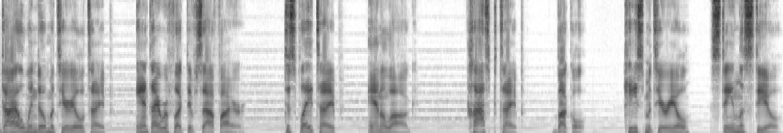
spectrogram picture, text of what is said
Dial window material type anti-reflective sapphire. Display type analog. Clasp type buckle. Case material stainless steel.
